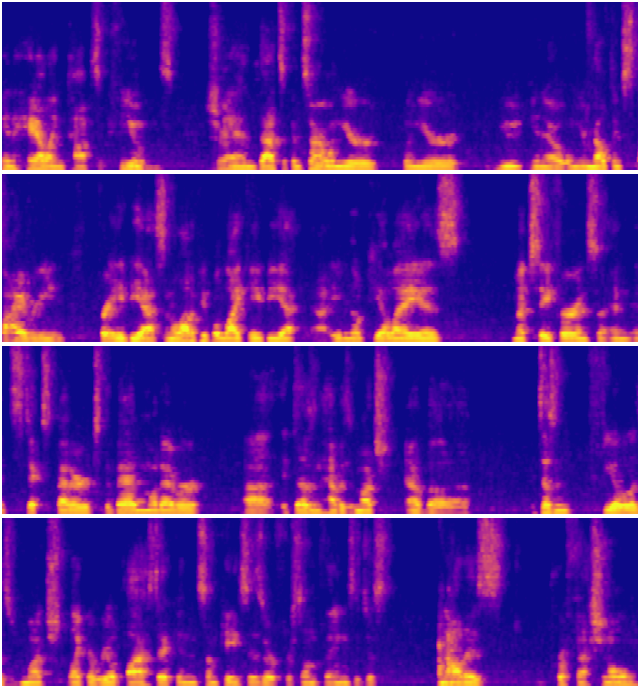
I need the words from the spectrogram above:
inhaling toxic fumes, Sure. and that's a concern when you're when you're you you know when you're melting styrene for ABS, and a lot of people like ABS, uh, even though PLA is much safer and so and it sticks better to the bed and whatever. Uh, it doesn't have as much of a it doesn't feel as much like a real plastic in some cases or for some things it just not as professional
